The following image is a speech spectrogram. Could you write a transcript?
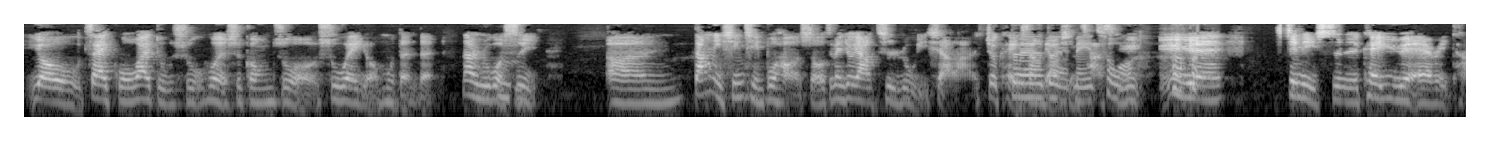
有在国外读书或者是工作、数位游牧等等，那如果是、嗯。嗯，当你心情不好的时候，这边就要置入一下啦，就可以上疗心茶室预预约心理师，可以预约 Erica。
